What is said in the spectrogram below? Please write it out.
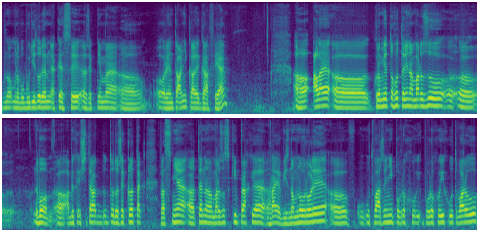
no, nebo budí to dojem jakési, řekněme, orientální kaligrafie. Ale kromě toho tedy na Marsu nebo eh, abych ještě teda to dořekl, tak vlastně eh, ten marzovský prach je, hraje významnou roli eh, v utváření povrchu, povrchových útvarů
